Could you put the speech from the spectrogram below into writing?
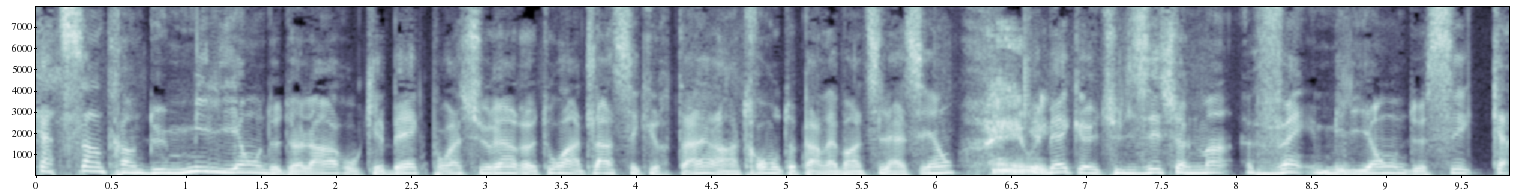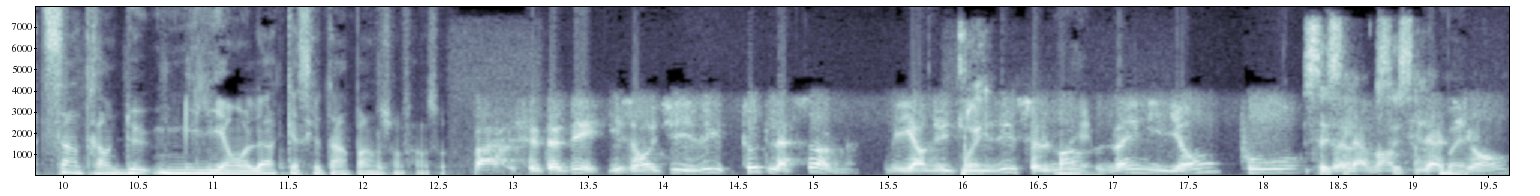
432 millions de dollars au Québec pour assurer un retour en classe sécuritaire, entre autres par la ventilation. Eh Québec oui. a utilisé seulement 20 millions de ces 432 millions-là. Qu'est-ce que tu en penses, Jean-François? Ben, C'est-à-dire qu'ils ont utilisé toute la somme, mais ils en ont utilisé oui. seulement oui. 20 millions pour de ça, la ventilation.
